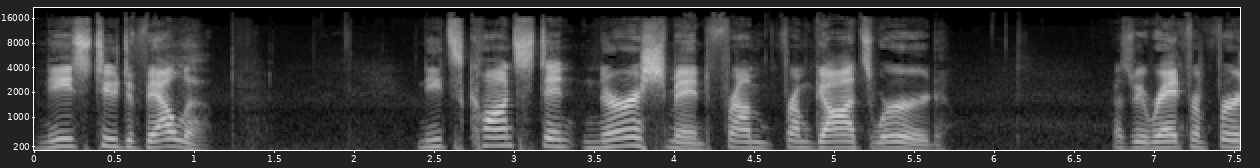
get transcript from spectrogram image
needs to develop, needs constant nourishment from, from God's word. As we read from 1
